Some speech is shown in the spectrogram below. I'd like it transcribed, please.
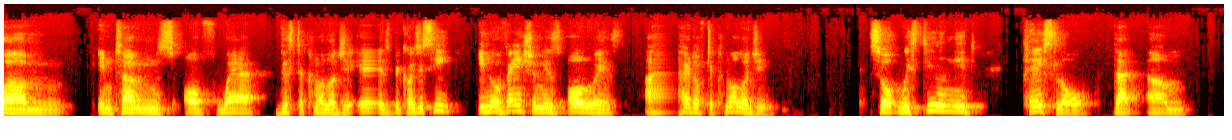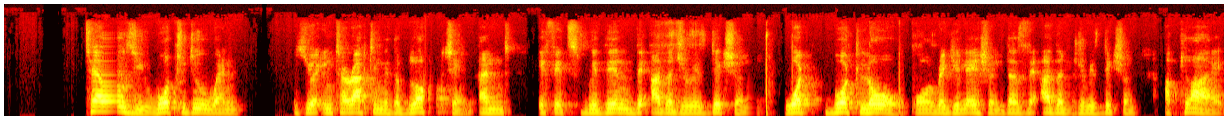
um, in terms of where this technology is. Because you see, innovation is always ahead of technology. So we still need case law that um, tells you what to do when you're interacting with the blockchain and if it's within the other jurisdiction what what law or regulation does the other jurisdiction apply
